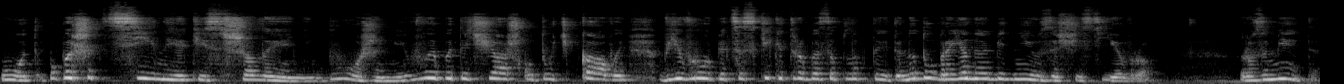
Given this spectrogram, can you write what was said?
От, по-перше, ціни якісь шалені. Боже мій, випити чашку тут кави в Європі це скільки треба заплатити? Ну добре, я не обіднію за 6 євро. Розумієте?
